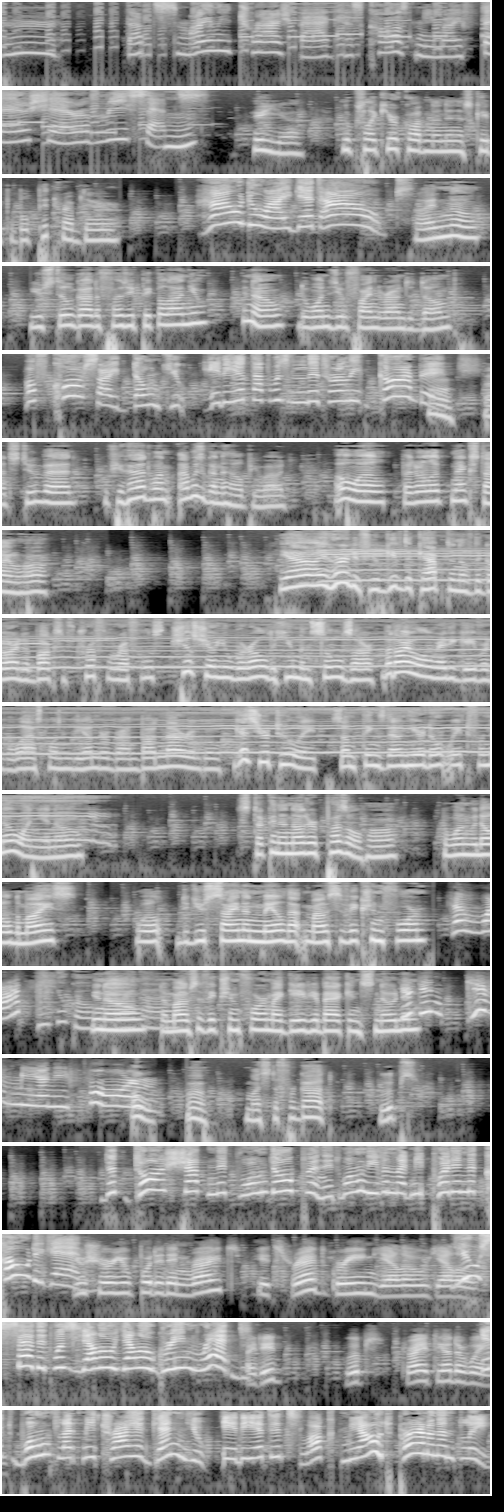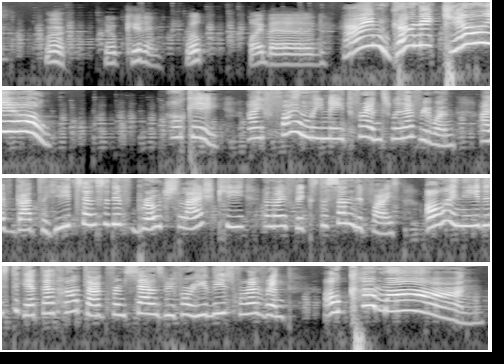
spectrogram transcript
Hmm. That smiley trash bag has caused me my fair share of resets. Hmm? Hey, uh, looks like you're caught in an inescapable pit trap there. How do I get out? I know. You still got a fuzzy pickle on you? You know, the ones you find around the dump. Of course I don't, you idiot. That was literally Oh, garbage. Hmm, that's too bad. If you had one, I was gonna help you out. Oh well, better luck next time, huh? Yeah, I heard if you give the captain of the guard a box of truffle ruffles, she'll show you where all the human souls are, but I already gave her the last one in the underground about an hour ago. Guess you're too late. Some things down here don't wait for no one, you know. Stuck in another puzzle, huh? The one with all the mice? Well, did you sign and mail that mouse eviction form? The what? Here you go. You know, brother. the mouse eviction form I gave you back in You didn't give me any form. Oh, huh, must have forgot. Oops. The door's shut and it won't open. It won't even let me put in the code again. You sure you put it in right? It's red, green, yellow, yellow. You said it was yellow, yellow, green, red. I did? Whoops. Try it the other way. It won't let me try again, you idiot. It's locked me out permanently. Huh, no kidding. Well, my bad. I'm gonna kill you! Okay, I finally made friends with everyone. I've got the heat sensitive brooch slash key and I fixed the sun device. All I need is to get that hot dog from Sans' before he leaves forever and. Oh, come on!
